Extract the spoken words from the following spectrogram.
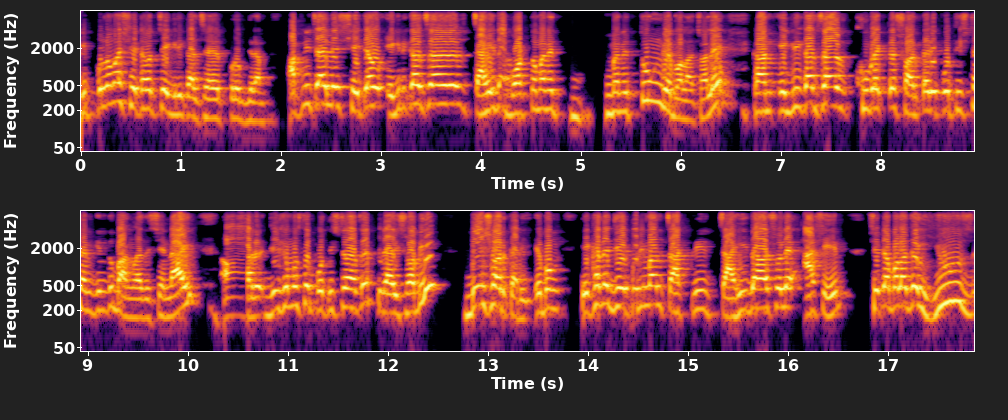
ডিপ্লোমা সেটা হচ্ছে এগ্রিকালচারের প্রোগ্রাম আপনি চাইলে সেটাও এগ্রিকালচারের চাহিদা বর্তমানে মানে তুঙ্গে বলা চলে। কারণ এগ্রিকালচার খুব একটা সরকারি প্রতিষ্ঠান কিন্তু বাংলাদেশে নাই। আর যে সমস্ত প্রতিষ্ঠান আছে, প্রায় সবই বেসরকারি। এবং এখানে যে পরিমাণ চাকরির চাহিদা আসলে আসে, সেটা বলা যায় হিউজ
